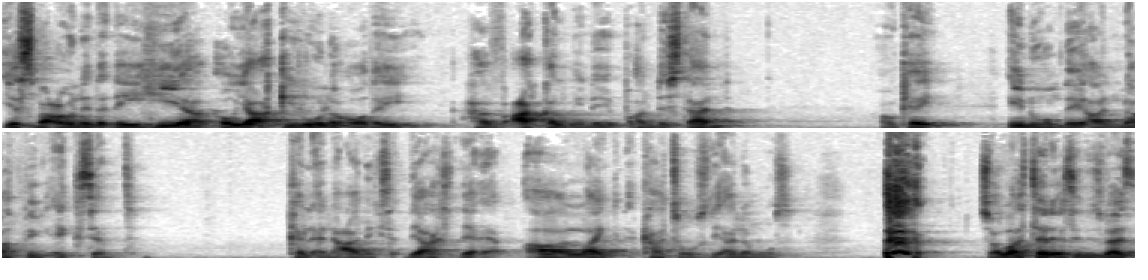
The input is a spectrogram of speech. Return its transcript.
يسمعون that they hear, or يعقلون, or they have aql, meaning they understand. Okay? In whom they are nothing except they are, they are like the cattle, the animals. so Allah is telling us in this verse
